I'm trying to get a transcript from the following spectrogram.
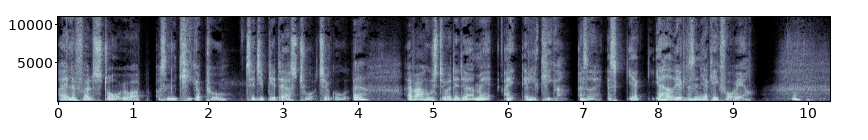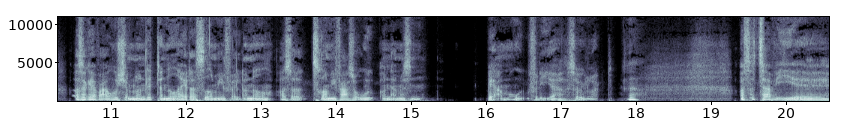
Og alle folk står jo op og sådan kigger på, til de bliver deres tur til at gå ud. Ja. Og jeg bare husker, det var det der med, ej, alle kigger. Altså, jeg, jeg, jeg havde virkelig sådan, jeg kan ikke få vejret. Okay. Og så kan jeg bare huske, at jeg lidt dernede af, der sidder mine forældre nede, og så træder min far så ud, og nærmest sådan bærer mig ud, fordi jeg er så ødelagt. Ja. Og så tager vi, øh,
